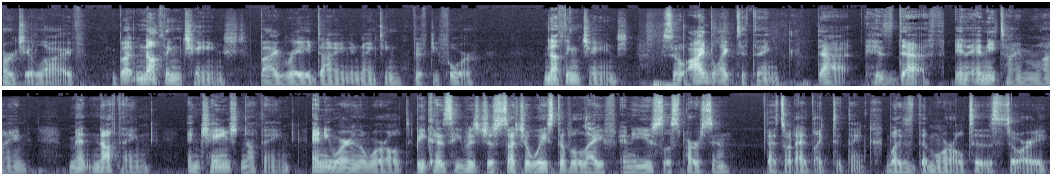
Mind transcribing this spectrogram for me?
Archie alive. But nothing changed by Ray dying in 1954. Nothing changed. So I'd like to think that his death in any timeline meant nothing and changed nothing anywhere in the world because he was just such a waste of a life and a useless person. That's what I'd like to think was the moral to the story.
